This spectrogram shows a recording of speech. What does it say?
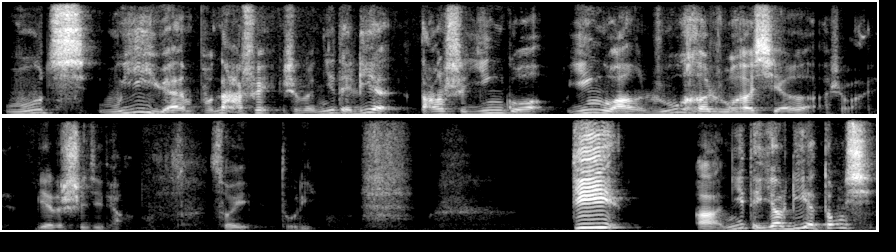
无其无议员不纳税，是不是？你得列当时英国英王如何如何邪恶，是吧？列了十几条，所以独立。第一啊，你得要列东西，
